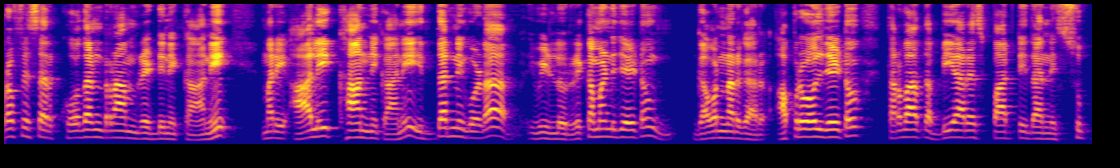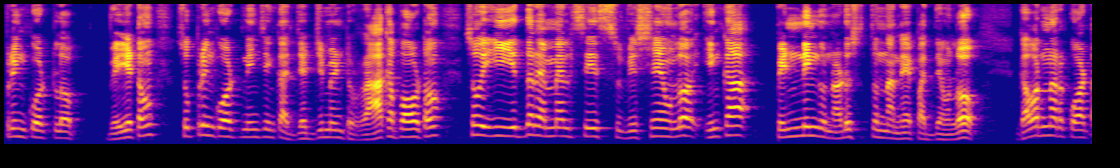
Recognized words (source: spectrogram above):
ప్రొఫెసర్ కోదండరామ్ రెడ్డిని కానీ మరి ఆలీ ఖాన్ని కానీ ఇద్దరిని కూడా వీళ్ళు రికమెండ్ చేయటం గవర్నర్ గారు అప్రూవల్ చేయటం తర్వాత బీఆర్ఎస్ పార్టీ దాన్ని సుప్రీంకోర్టులో వేయటం సుప్రీంకోర్టు నుంచి ఇంకా జడ్జిమెంట్ రాకపోవటం. సో ఈ ఇద్దరు ఎమ్మెల్సీస్ విషయంలో ఇంకా పెండింగ్ నడుస్తున్న నేపథ్యంలో గవర్నర్ కోట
